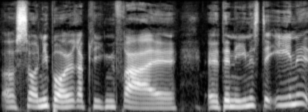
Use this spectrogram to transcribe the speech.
og Sonny Boy-replikken fra øh, øh, den eneste ene.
